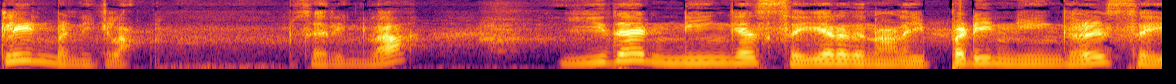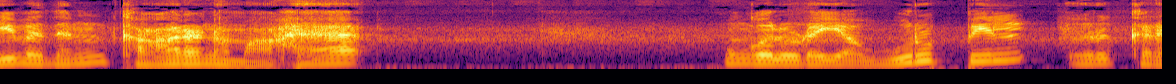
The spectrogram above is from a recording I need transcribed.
க்ளீன் பண்ணிக்கலாம். சரிங்களா? இதை நீங்கள் செய்கிறதுனால இப்படி நீங்கள் செய்வதன் காரணமாக உங்களுடைய உறுப்பில் இருக்கிற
